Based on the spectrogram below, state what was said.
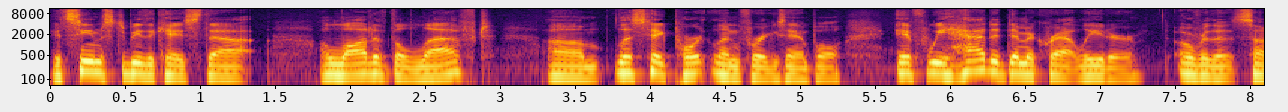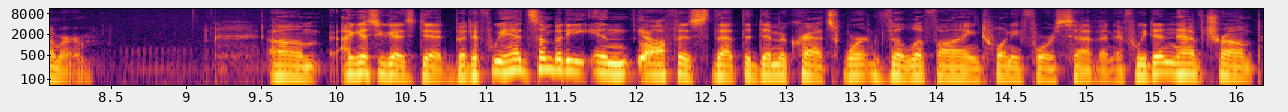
it seems to be the case that a lot of the left, um, let's take Portland for example, if we had a Democrat leader over the summer, um, I guess you guys did, but if we had somebody in yeah. office that the Democrats weren't vilifying 24 7, if we didn't have Trump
